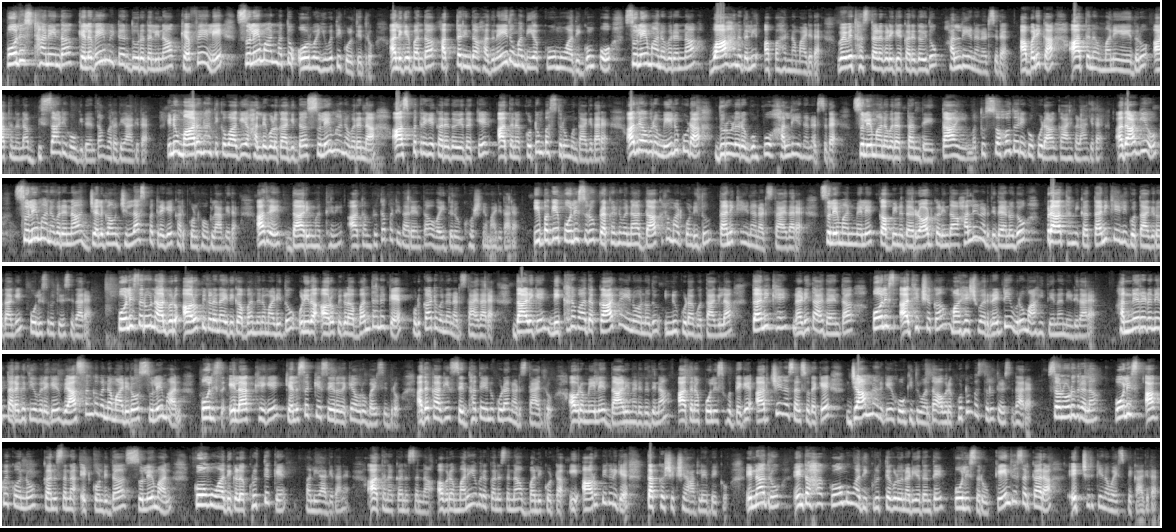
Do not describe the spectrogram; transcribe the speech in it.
ಪೊಲೀಸ್ ಠಾಣೆಯಿಂದ ಕೆಲವೇ ಮೀಟರ್ ದೂರದಲ್ಲಿನ ಕೆಫೆಯಲ್ಲಿ ಸುಲೇಮಾನ್ ಮತ್ತು ಓರ್ವ ಯುವತಿ ಕುಳಿತಿದ್ರು. ಅಲ್ಲಿಗೆ ಬಂದ ಹತ್ತರಿಂದ ಹದಿನೈದು ಮಂದಿಯ ಕೋಮುವಾದಿ ಗುಂಪು ಸುಲೇಮಾನ್ ಅವರನ್ನ ವಾಹನದಲ್ಲಿ ಅಪಹರಣ ಮಾಡಿದೆ. ವಿವಿಧ ಸ್ಥಳಗಳಿಗೆ ಕರೆದೊಯ್ದು ಹಲ್ಲೆಯನ್ನು ನಡೆಸಿದೆ. ಆ ಬಳಿಕ ಆತನ ಮನೆಯ ಎದುರು ಆತನನ್ನ ಬಿಸಾಡಿ ಹೋಗಿದೆ ಅಂತ ವರದಿಯಾಗಿದೆ ಇನ್ನು ಮಾರಣಾಂತಿಕವಾಗಿ ಹಲ್ಲೆಗೊಳಗಾಗಿದ್ದ ಸುಲೇಮಾನ್ ಅವರನ್ನ ಆಸ್ಪತ್ರೆಗೆ ಕರೆದೊಯ್ಯೋದಕ್ಕೆ ಆತನ ಕುಟುಂಬಸ್ಥರು ಮುಂದಾಗಿದ್ದಾರೆ. ಆದರೆ ಅವರ ಮೇಲೂ ಕೂಡ ದುರುಳರ ಗುಂಪು ಹಲ್ಲೆಯನ್ನ ನಡೆಸಿದೆ. ಸುಲೇಮಾನ್ ಅವರ ತಂದೆ, ತಾಯಿ ಮತ್ತು ಸಹೋದರಿಗೂ ಕೂಡ ಗಾಯಗಳಾಗಿದೆ. ಆದಾಗ್ಯೂ ಸುಲೇಮಾನ್ ಅವರನ್ನ ಜಲಗಾಂವ್ ಜಿಲ್ಲಾಸ್ಪತ್ರೆಗೆ ಕರ್ಕೊಂಡು ಹೋಗಲಾಗಿದೆ. ಆದರೆ ದಾರಿ ಮಧ್ಯೆನೇ ಆತ ಮೃತಪಟ್ಟಿದ್ದಾರೆ ಅಂತ ವೈದ್ಯರು ಘೋಷಣೆ ಮಾಡಿದ್ದಾರೆ. ಈ ಬಗ್ಗೆ ಪೊಲೀಸರು ಪ್ರಕರಣವನ್ನ ದಾಖಲು ಮಾಡಿಕೊಂಡಿದ್ದು ತನಿಖೆಯನ್ನು ನಡೆಸ್ತಾ ಇದ್ದಾರೆ. ಸುಲೇಮಾನ್ ಮೇಲೆ ಕಬ್ಬಿಣದ ರಾಡ್ಗಳಿಂದ ಹಲ್ಲೆ ನಡೆದಿದೆ ಅನ್ನೋದು ಪ್ರಾಥಮಿಕ ತನಿಖೆಯಲ್ಲಿ ಗೊತ್ತಾಗಿರೋದಾಗಿ ಪೊಲೀಸರು ತಿಳಿಸಿದ್ದಾರೆ. ಪೊಲೀಸರು ನಾಲ್ವರು ಆರೋಪಿಗಳನ್ನು ಇದೀಗ ಬಂಧನ ಮಾಡಿದ್ದು, ಉಳಿದ ಆರೋಪಿಗಳ ಬಂಧನಕ್ಕೆ ಹುಡುಕಾಟವನ್ನ ನಡೆಸ್ತಾ ಇದ್ದಾರೆ. ದಾಳಿಗೆ ನಿಖರವಾದ ಕಾರಣ ಏನು ಅನ್ನೋದು ಇನ್ನೂ ಕೂಡ ಗೊತ್ತಾಗಿಲ್ಲ. ತನಿಖೆ ನಡೀತಾ ಇದೆ ಅಂತ ಪೊಲೀಸ್ ಅಧೀಕ್ಷಕ ಮಹೇಶ್ವರ್ ರೆಡ್ಡಿ ಅವರು ಮಾಹಿತಿಯನ್ನ ನೀಡಿದ್ದಾರೆ. ಹನ್ನೆರಡನೇ ತರಗತಿಯವರೆಗೆ ವ್ಯಾಸಂಗವನ್ನು ಮಾಡಿರೋ ಸುಲೇಮಾನ್ ಪೊಲೀಸ್ ಇಲಾಖೆಗೆ ಕೆಲಸಕ್ಕೆ ಸೇರೋದಕ್ಕೆ ಅವರು ಬಯಸಿದ್ರು. ಅದಕ್ಕಾಗಿ ಸಿದ್ಧತೆಯನ್ನು ಕೂಡ ನಡೆಸ್ತಾ ಇದ್ರು. ಅವರ ಮೇಲೆ ದಾಳಿ ನಡೆದ ದಿನ ಆತನ ಪೊಲೀಸ್ ಹುದ್ದೆಗೆ ಅರ್ಜಿಯನ್ನು ಸಲ್ಲಿಸೋದಕ್ಕೆ ಜಾಮ್ನರ್ಗೆ ಹೋಗಿದ್ರು ಅಂತ ಅವರ ಕುಟುಂಬಸ್ಥರು ತಿಳಿಸಿದ್ದಾರೆ. ಸೊ ನೋಡಿದ್ರಲ್ಲ, ಪೊಲೀಸ್ ಆಗಬೇಕು ಅನ್ನೋ ಕನಸನ್ನು ಇಟ್ಕೊಂಡಿದ್ದ ಸುಲೇಮಾನ್ ಕೋಮುವಾದಿಗಳ ಕೃತ್ಯಕ್ಕೆ ಬಲಿಯಾಗಿದ್ದಾನೆ. ಆತನ ಕನಸನ್ನ, ಅವರ ಮನೆಯವರ ಕನಸನ್ನ ಬಲಿಕೊಟ್ಟ ಈ ಆರೋಪಿಗಳಿಗೆ ತಕ್ಕ ಶಿಕ್ಷೆ ಆಗಲೇಬೇಕು. ಇನ್ನಾದರೂ ಇಂತಹ ಕೋಮುವಾದಿ ಕೃತ್ಯಗಳು ನಡೆಯದಂತೆ ಪೊಲೀಸರು ಕೇಂದ್ರ ಸರ್ಕಾರ ಎಚ್ಚರಿಕೆಯನ್ನು ವಹಿಸಬೇಕಾಗಿದೆ.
